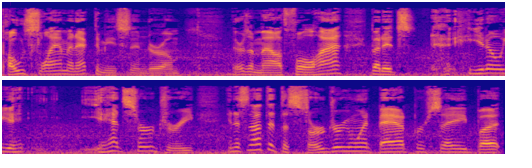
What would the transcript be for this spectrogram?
post-laminectomy syndrome. There's a mouthful, huh? But it's you know you you had surgery, and it's not that the surgery went bad per se, but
